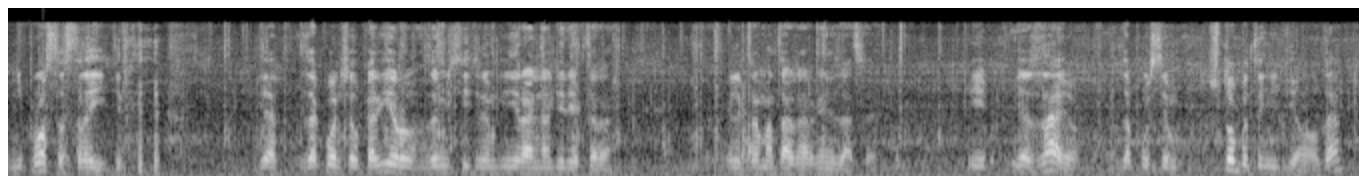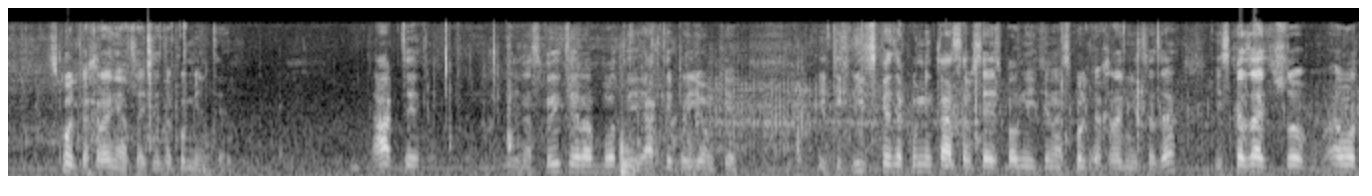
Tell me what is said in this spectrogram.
не просто строитель. Я закончил карьеру заместителем генерального директора электромонтажной организации. И я знаю, допустим, что бы ты ни делал, да, сколько хранятся эти документы. Акты и на скрытие работы, и акты приемки, и техническая документация вся исполнительная, сколько хранится, да, и сказать, что а вот,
